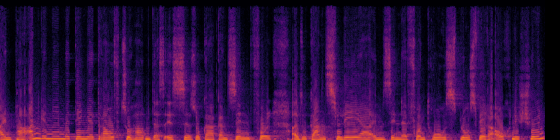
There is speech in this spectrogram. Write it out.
ein paar angenehme Dinge drauf zu haben, das ist sogar ganz sinnvoll. Also ganz leer im Sinne von trostlos wäre auch nicht schön,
